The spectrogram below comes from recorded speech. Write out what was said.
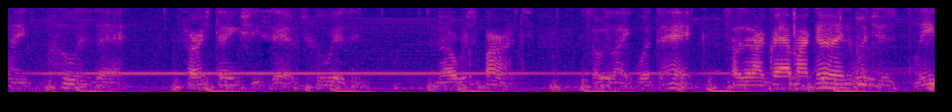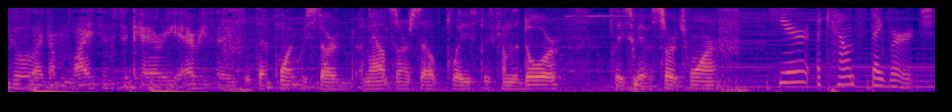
Like, who is that? First thing she said was, Who is it? No response. So we like, what the heck? So then I grabbed my gun, which is legal, like I'm licensed to carry everything. So at that point, we started announcing ourselves, please, please come to the door. Please, we have a search warrant. Here, accounts diverge.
